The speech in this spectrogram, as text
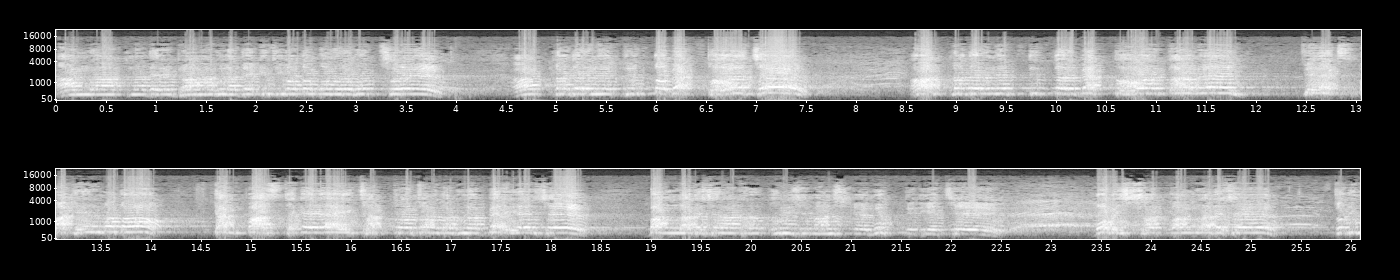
আমরা আপনাদের ড্রামাগুলা দেখেছি গত পনেরো বছরে। আপনাদের নেতৃত্ব ব্যর্থ হয়েছে। আপনাদের নেতৃত্বের ব্যর্থ হওয়ার কারণে ফিনিক্স পাখির মতো ক্যাম্পাস থেকে এই ছাত্র জনতাগুলো বেরিয়ে এসে বাংলাদেশের আঠারো উনিশে মানুষকে মুক্তি দিয়েছে। ভবিষ্যৎ বাংলাদেশে যদি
